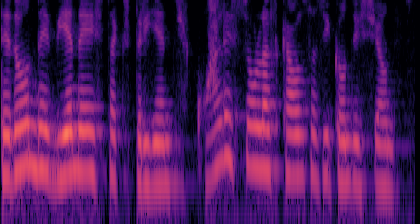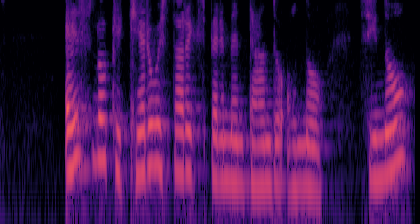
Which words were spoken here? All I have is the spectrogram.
¿De dónde viene esta experiencia? ¿Cuáles son las causas y condiciones? ¿Es lo que quiero estar experimentando o no? Sino,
